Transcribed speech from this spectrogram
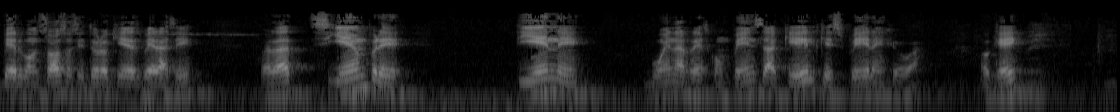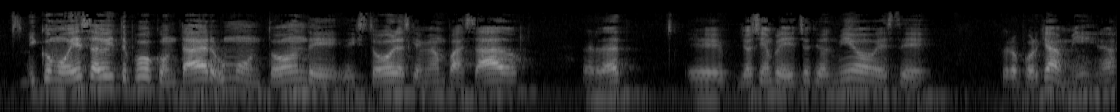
vergonzoso si tú lo quieres ver así, ¿verdad? Siempre tiene buena recompensa aquel que espera en Jehová. ¿Ok? Y como esa hoy te puedo contar un montón de, historias que me han pasado, ¿verdad? Eh, yo siempre he dicho, Dios mío, este, pero ¿por qué a mí? No?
